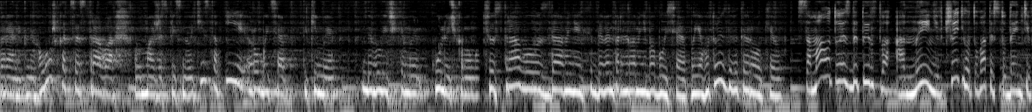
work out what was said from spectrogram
вареник, не галушка, це страва майже з прісного тіста і робиться такими невеличкими кульочками. Цю страву з давніх давен передала мені бабуся, бо я готую з 9 років. Сама готує з дитинства, а нині вчить готувати студентів.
